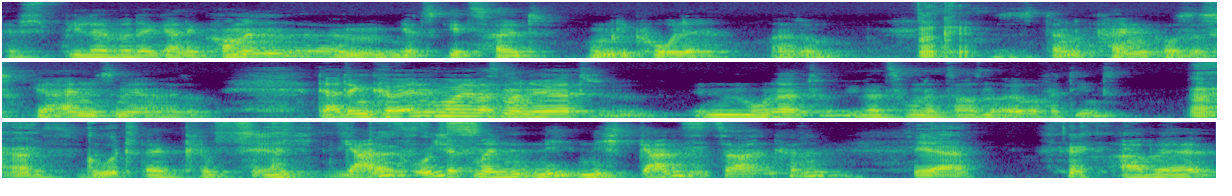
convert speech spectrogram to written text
Der Spieler würde gerne kommen. Ähm, jetzt geht's halt um die Kohle. Also okay. das ist dann kein großes Geheimnis mehr. Also der hat in Köln wohl, was man hört, im Monat über 200.000 Euro verdient. Aha, das gut. Der Club Sehr, nicht ganz, ich hätte mal nie, nicht ganz zahlen können. Ja. Aber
